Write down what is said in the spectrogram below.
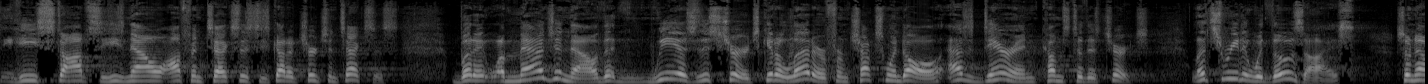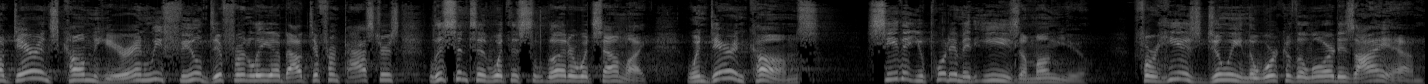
He stops, he's now off in Texas, he's got a church in Texas. But it, imagine now that we as this church get a letter from Chuck Swindoll as Darren comes to this church. Let's read it with those eyes. So now Darren's come here and we feel differently about different pastors. Listen to what this letter would sound like. When Darren comes, See that you put him at ease among you, for he is doing the work of the Lord as I am.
